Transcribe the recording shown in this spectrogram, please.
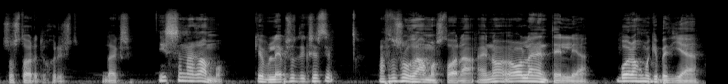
στο story του Χρήστου. Εντάξει. Είσαι σε ένα γάμο και βλέπεις ότι ξέρεις αυτός ο γάμος τώρα, ενώ όλα είναι τέλεια, μπορεί να έχουμε και παιδιά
